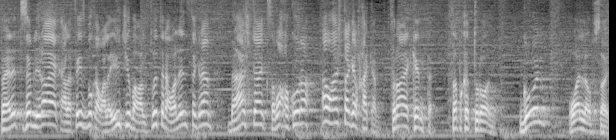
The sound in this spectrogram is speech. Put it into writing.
فيا ريت تسيب لي رأيك على فيسبوك أو على يوتيوب أو على تويتر أو على الانستجرام بهاشتاج صباح كورة أو هاشتاج الحكم. في رأيك أنت صفقة توران جول ولا offside.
